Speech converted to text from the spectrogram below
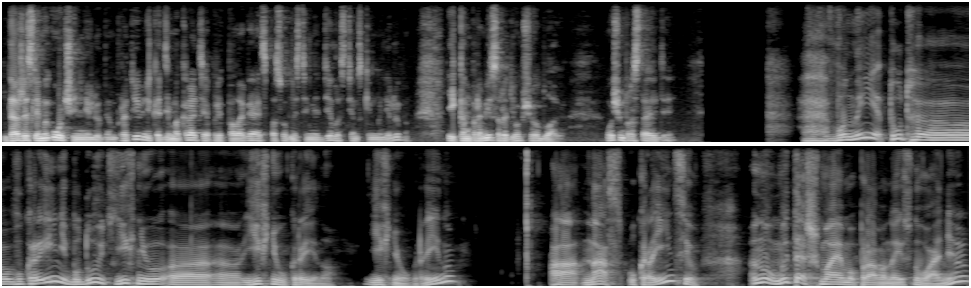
Даже если мы очень не любим противника, демократия предполагает способность иметь дело с тем, с кем мы не любим, и компромисс ради общего блага. Очень простая идея. Вони тут е, в Україні будують їхню, е, е, їхню Україну. Їхню Україну. А нас, українців, ну, ми теж маємо право на існування.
